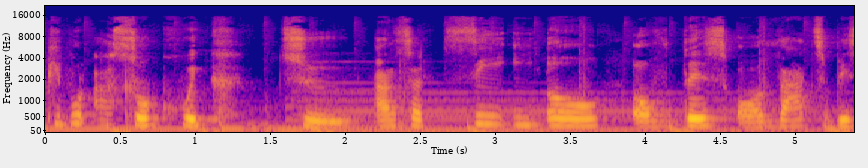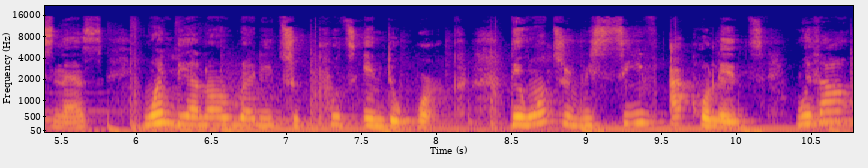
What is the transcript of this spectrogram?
people are so quick to answer CEO of this or that business when they are not ready to put in the work. They want to receive accolades without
